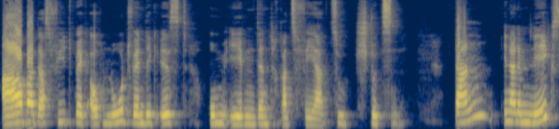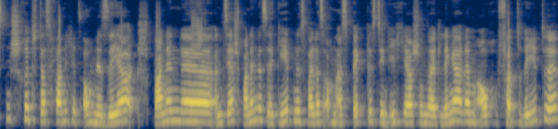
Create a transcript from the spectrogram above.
aber das Feedback auch notwendig ist, um eben den Transfer zu stützen. Dann in einem nächsten Schritt, das fand ich jetzt auch eine sehr spannende, ein sehr spannendes Ergebnis, weil das auch ein Aspekt ist, den ich ja schon seit längerem auch vertrete,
